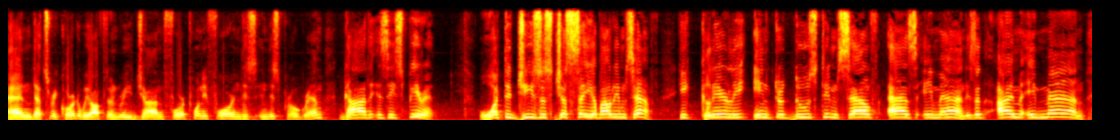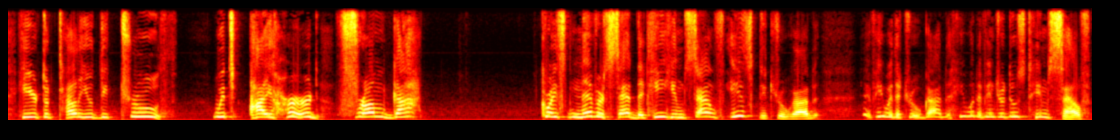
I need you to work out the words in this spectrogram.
and that's recorded. We often read John 4:24 in this in this program. God is a spirit. What did Jesus just say about himself? He clearly introduced himself as a man. He said, "I'm a man here to tell you the truth, which I heard from God." Christ never said that he himself is the true God. If he were the true God, he would have introduced himself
